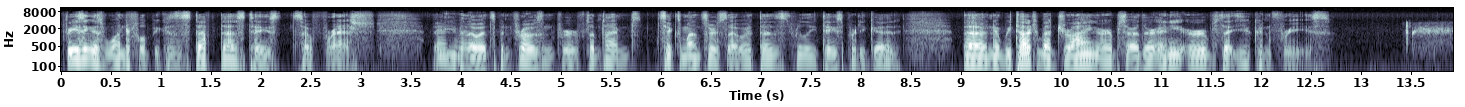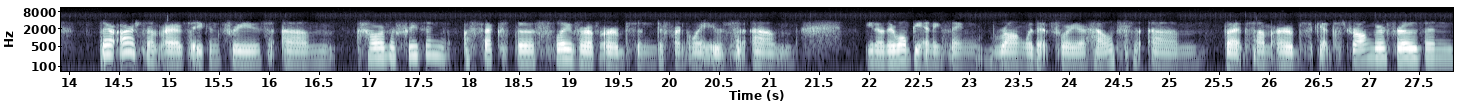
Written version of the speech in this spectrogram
freezing is wonderful because the stuff does taste so fresh. Uh, Even though Mhm. it's been frozen for sometimes six months or so, it does really taste pretty good. Uh, now we talked about drying herbs. Are there any herbs that you can freeze? There are some herbs that you can freeze. Um, however, freezing affects the flavor of herbs in different ways. Um, you know, there won't be anything wrong with it for your health, um, but some herbs get stronger frozen,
